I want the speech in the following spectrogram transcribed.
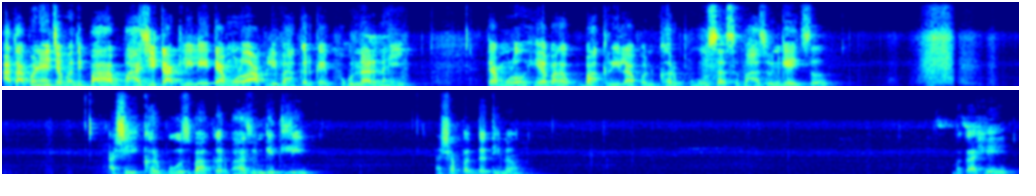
आता आपण याच्यामध्ये भा भाजी टाकलेली आहे. त्यामुळं आपली भाकर काही फुगणार नाही. त्यामुळं ह्या भा भाकरीला आपण खरपूस असं भाजून घ्यायचं. अशी ही खरपूस भाकर भाजून घेतली. अशा पद्धतीनं. बघा हे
